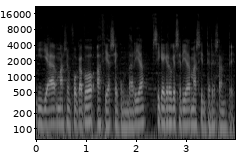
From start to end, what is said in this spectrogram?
y ya más enfocado hacia secundaria. Sí que creo que sería más interesante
